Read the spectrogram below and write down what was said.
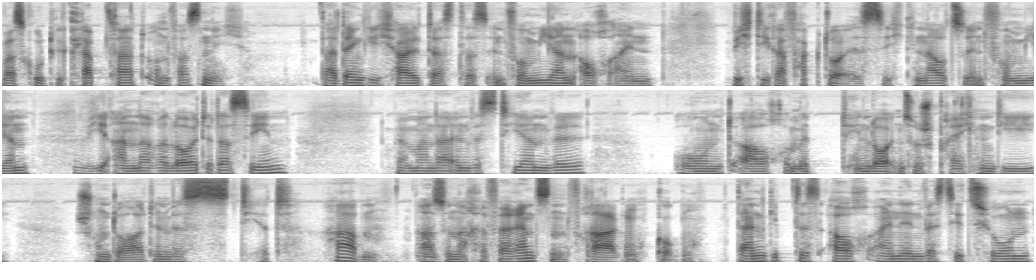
was gut geklappt hat und was nicht. Da denke ich halt, dass das Informieren auch ein wichtiger Faktor ist, sich genau zu informieren, wie andere Leute das sehen, wenn man da investieren will und auch mit den Leuten zu sprechen, die schon dort investiert haben. Also nach Referenzen fragen, gucken. Dann gibt es auch eine Investition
